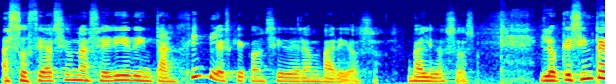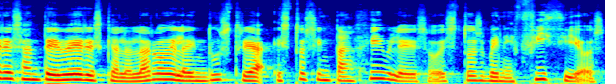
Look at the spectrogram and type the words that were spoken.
asociarse a una serie de intangibles que consideran valiosos, valiosos. lo que es interesante ver es que a lo largo de la industria estos intangibles o estos beneficios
